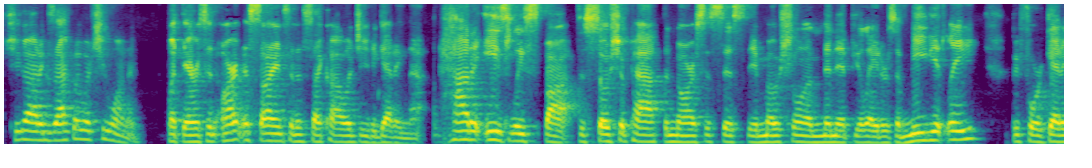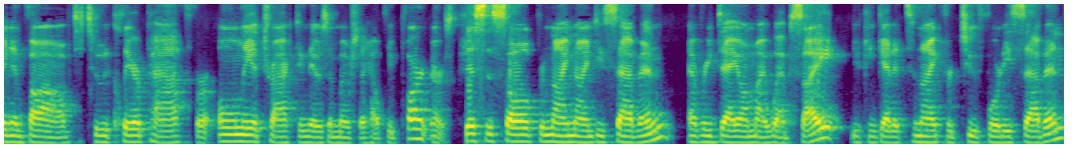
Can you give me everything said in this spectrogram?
She got exactly what she wanted but there's an art and a science and a psychology to getting that. How to easily spot the sociopath, the narcissist, the emotional manipulators immediately before getting involved to a clear path for only attracting those emotionally healthy partners. This is sold for $9.97 every day on my website. You can get it tonight for 247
